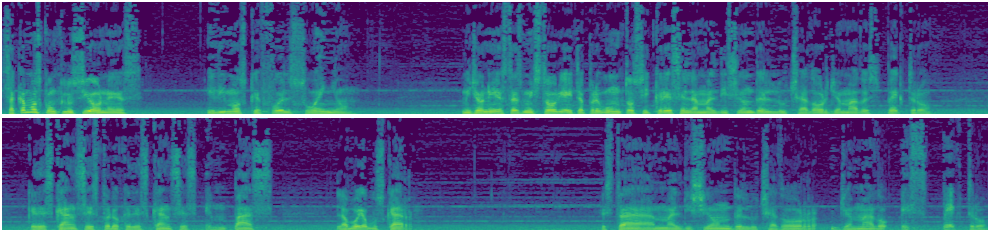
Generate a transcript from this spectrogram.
Sacamos conclusiones y dimos que fue el sueño. Mi Johnny, esta es mi historia y te pregunto si crees en la maldición del luchador llamado Espectro. Que descanses, espero que descanses en paz. La voy a buscar. Esta maldición del luchador llamado Espectro.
